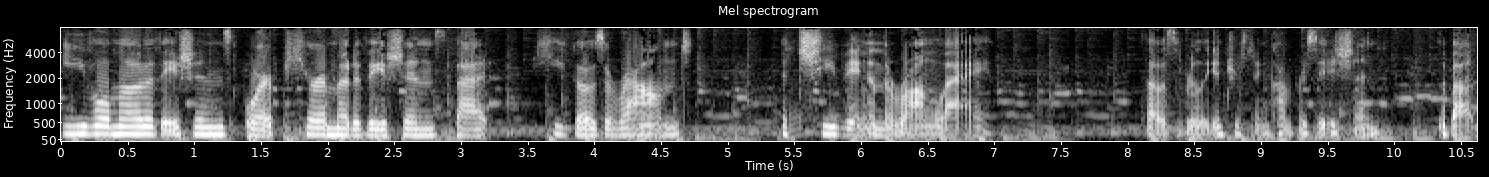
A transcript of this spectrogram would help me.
evil motivations or pure motivations that he goes around achieving in the wrong way. That was a really interesting conversation about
